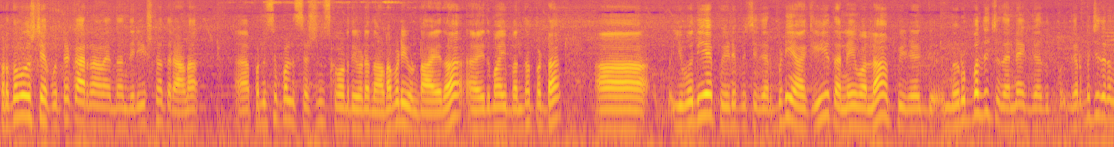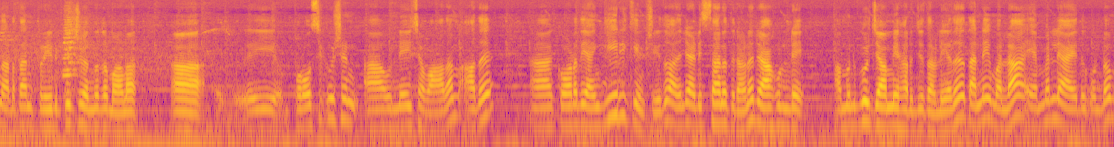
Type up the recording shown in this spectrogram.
പ്രഥമദൃഷ്ടിയ കുറ്റക്കാരനാണ് എന്ന നിരീക്ഷണത്തിലാണ് പ്രിൻസിപ്പൽ സെഷൻസ് കോടതിയുടെ നടപടി ഉണ്ടായത്. ഇതുമായി ബന്ധപ്പെട്ട് യുവതിയെ പീഡിപ്പിച്ച് ഗർഭിണിയാക്കി തന്നെയുമല്ല നിർബന്ധിച്ച് തന്നെ ഗർഭ- ഗർഭഛിദ്രം നടത്താൻ പ്രേരിപ്പിച്ചു എന്നതുമാണ് ഈ പ്രോസിക്യൂഷൻ ഉന്നയിച്ച വാദം. അത് കോടതി അംഗീകരിക്കുകയും ചെയ്തു. അതിന്റെ അടിസ്ഥാനത്തിലാണ് രാഹുലിന്റെ മുൻകൂർ ജാമ്യ ഹർജി തള്ളിയത്. തന്നെയുമല്ല എം എൽ എ ആയതുകൊണ്ടും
